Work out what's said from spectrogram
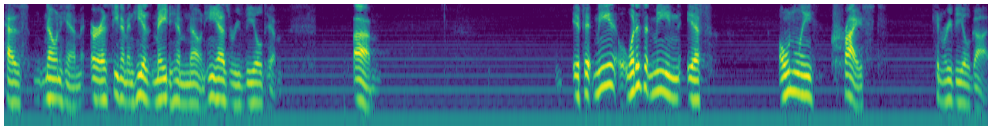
has known him or has seen him, and He has made him known. He has revealed him." Um, if it mean, what does it mean if only Christ can reveal God?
